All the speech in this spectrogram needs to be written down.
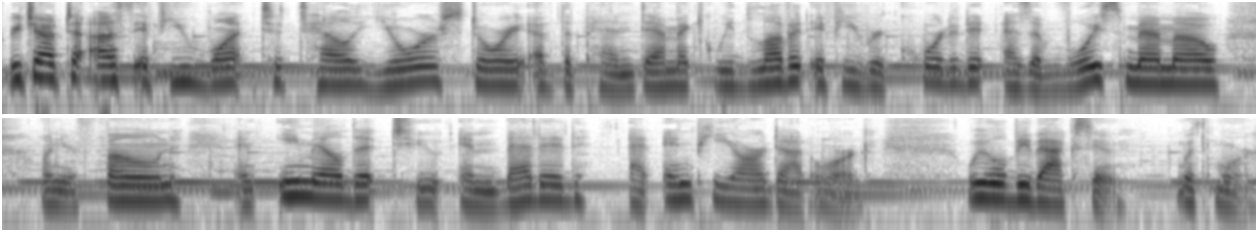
Reach out to us if you want to tell your story of the pandemic. We'd love it if you recorded it as a voice memo on your phone and emailed it to embedded at npr.org. We will be back soon with more.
